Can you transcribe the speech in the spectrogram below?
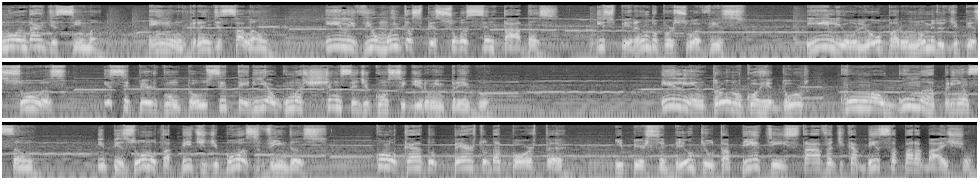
No andar de cima, em um grande salão, ele viu muitas pessoas sentadas, esperando por sua vez. Ele olhou para o número de pessoas e se perguntou se teria alguma chance de conseguir um emprego. Ele entrou no corredor com alguma apreensão e pisou no tapete de boas-vindas, colocado perto da porta, e percebeu que o tapete estava de cabeça para baixo.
